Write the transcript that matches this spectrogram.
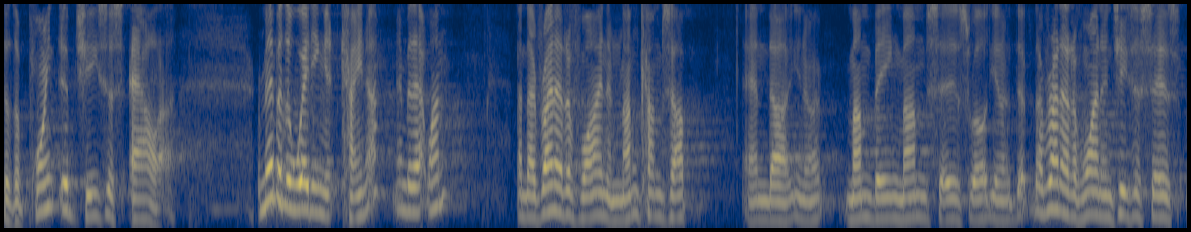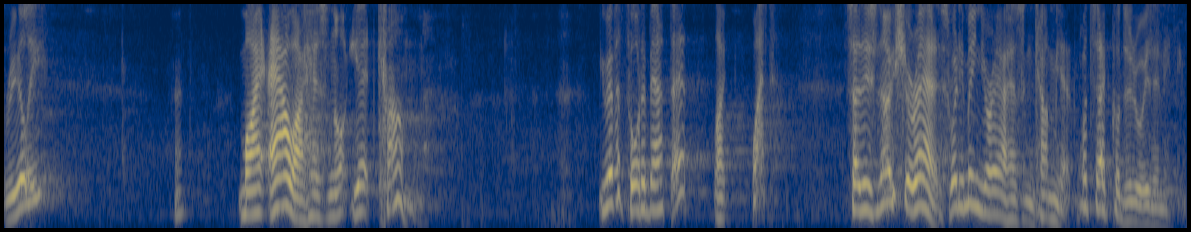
to the point of Jesus' hour. Remember the wedding at Cana? Remember that one? And they've run out of wine, and mum comes up, and, uh, you know, mum being mum says, Well, you know, they've run out of wine, and Jesus says, Really? My hour has not yet come. You ever thought about that? Like, what? So there's no Shiraz. What do you mean your hour hasn't come yet? What's that got to do with anything?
